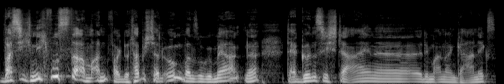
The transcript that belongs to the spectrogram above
Was ich nicht wusste am Anfang, das habe ich dann irgendwann so gemerkt, ne? Da gönnt sich der eine dem anderen gar nichts.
